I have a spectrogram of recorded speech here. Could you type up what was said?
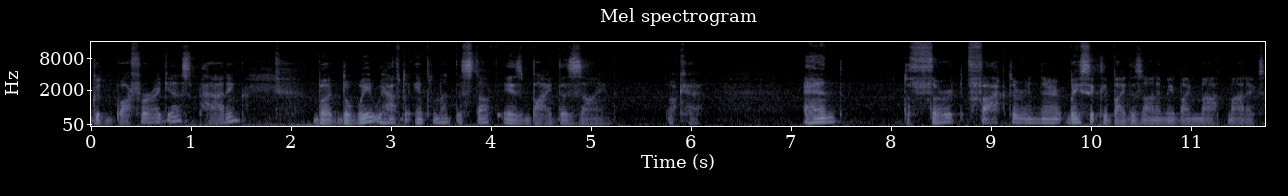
good buffer i guess padding. But the way we have to implement this stuff is by design okay? And the third factor in there basically by design i mean by mathematics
